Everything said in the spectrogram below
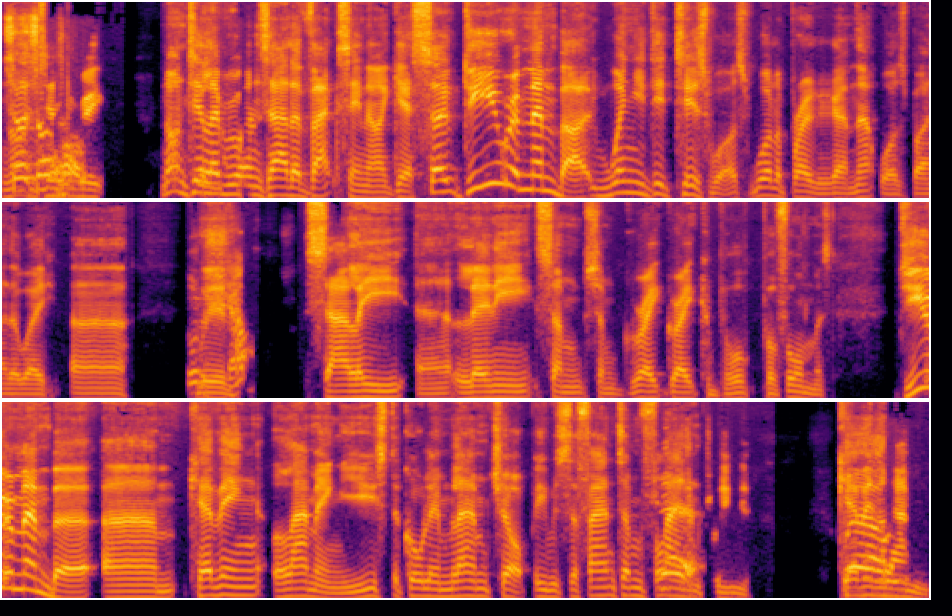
So Not it's until, all- not until everyone's had a vaccine, I guess. So, do you remember when you did Tiswas? What a program that was, by the way. Uh, With-. Sally, uh, Lenny, some some great, great performers. Do you remember um, Kevin Lamming? You used to call him Lamb Chop. He was the Phantom Flan flinger. Kevin Well- Lamming.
